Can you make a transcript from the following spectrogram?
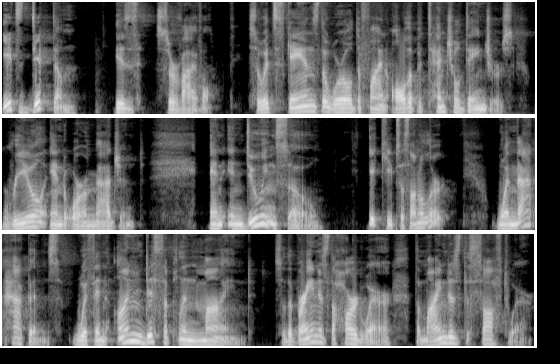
its dictum is survival. So it scans the world to find all the potential dangers, real and or imagined. And in doing so, it keeps us on alert. When that happens with an undisciplined mind, so the brain is the hardware, the mind is the software.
